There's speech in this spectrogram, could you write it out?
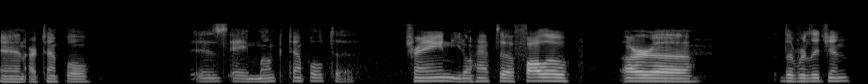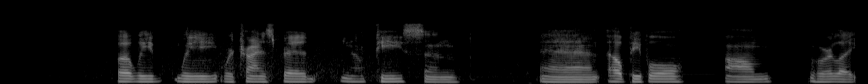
and our temple is a monk temple to train. You don't have to follow our uh, the religion. but we we we're trying to spread you know peace and and help people um who are like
